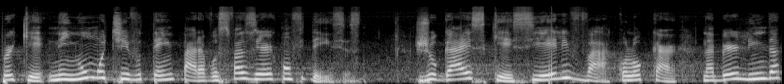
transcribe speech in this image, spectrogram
porque nenhum motivo tem para vos fazer confidências. Julgais que, se ele vá colocar na berlinda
